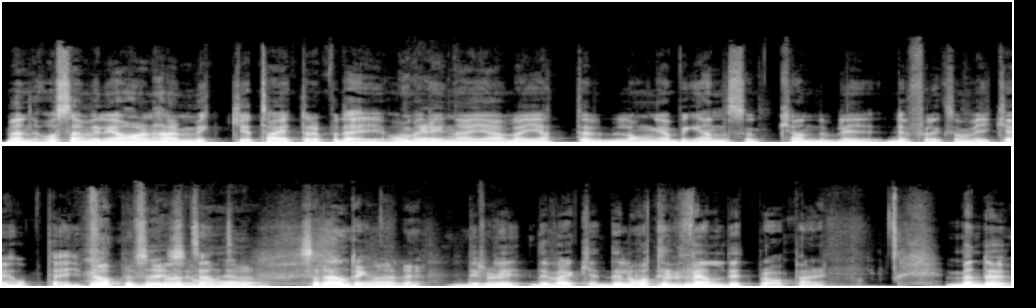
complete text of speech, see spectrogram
Men, och sen vill jag ha den här mycket tajtare på dig. Och med Okej. dina jävla jättelånga ben så kan det bli, det får liksom vika ihop dig. Ja, precis. något Ja, sätt. det är bra. Så där någonting, eller? Det, blir, det, verkar, det låter väldigt bra Per. Men du,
